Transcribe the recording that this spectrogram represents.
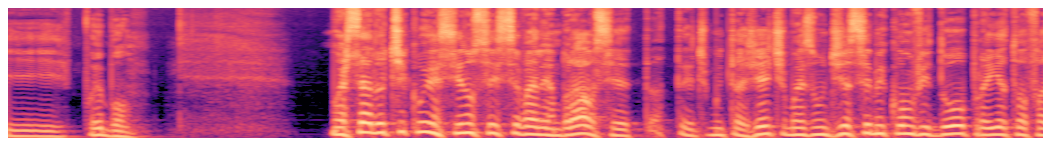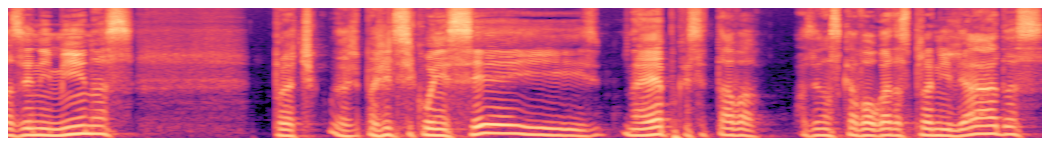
E foi bom. Marcelo, eu te conheci, não sei se você vai lembrar, você atende muita gente, mas um dia você me convidou para ir à tua fazenda em Minas, para a gente se conhecer, e na época você estava fazendo as cavalgadas planilhadas.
